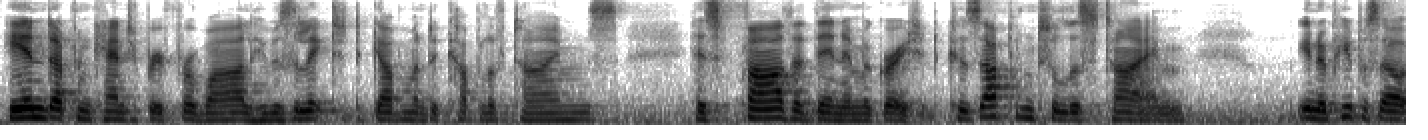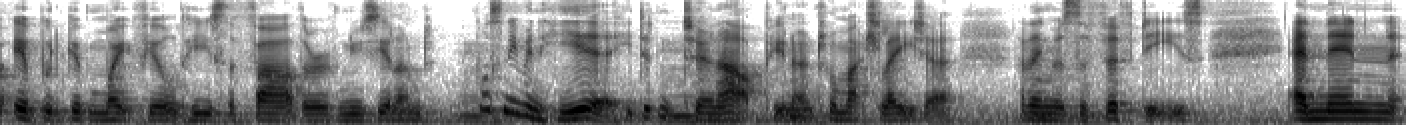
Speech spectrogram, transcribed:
He ended up in Canterbury for a while. He was elected to government a couple of times. His father then immigrated, because up until this time, you know, people say, oh, Edward Gibbon Wakefield, he's the father of New Zealand. Mm. wasn't even here. He didn't turn up, you know, until much later. I think it was the 50s. And then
